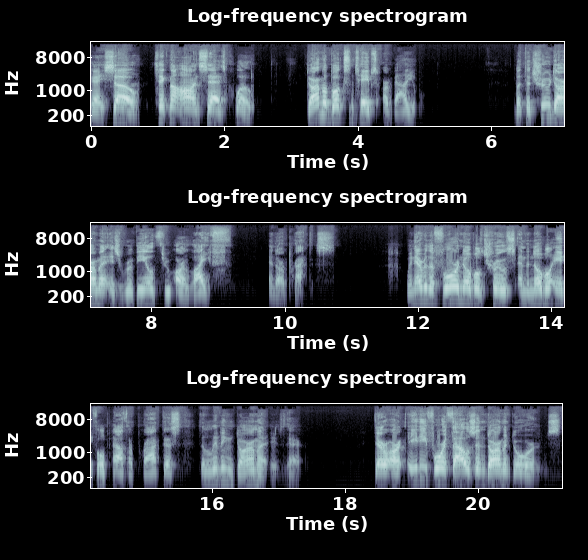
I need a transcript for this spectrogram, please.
Okay, so Thich Nhat Hanh says, "quote Dharma books and tapes are valuable, but the true Dharma is revealed through our life and our practice. Whenever the Four Noble Truths and the Noble Eightfold Path are practiced, the living Dharma is there. There are 84,000 Dharma doors.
